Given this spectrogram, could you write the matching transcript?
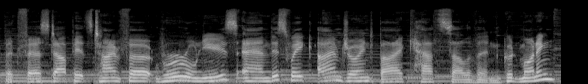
But first up, it's time for rural news, and this week I'm joined by Kath Sullivan. Good morning.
